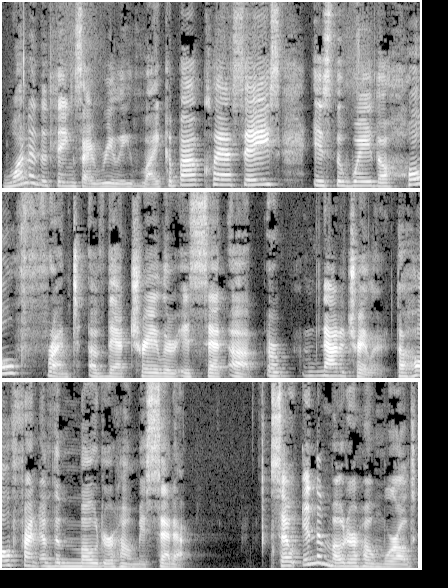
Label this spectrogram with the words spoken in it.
One of the things I really like about Class A's is the way the whole front of that trailer is set up, or not a trailer, the whole front of the motorhome is set up. So, in the motorhome world,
